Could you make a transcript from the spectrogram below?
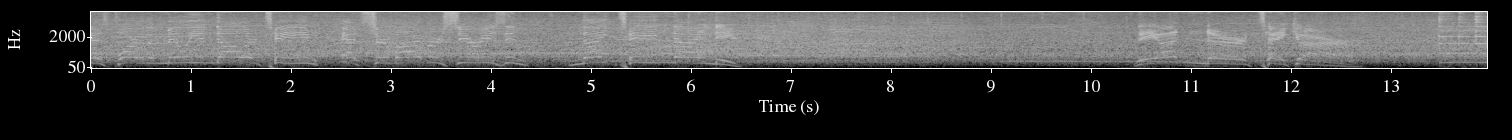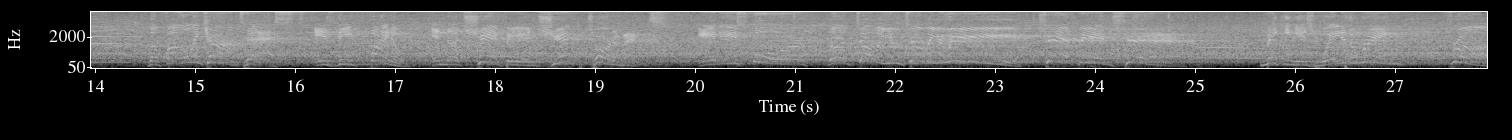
as part of the Million Dollar Team at Survivor Series in 1990. The Undertaker. The following contest is the final in the championship tournament and is for the WWE Championship. Making his way to the ring from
